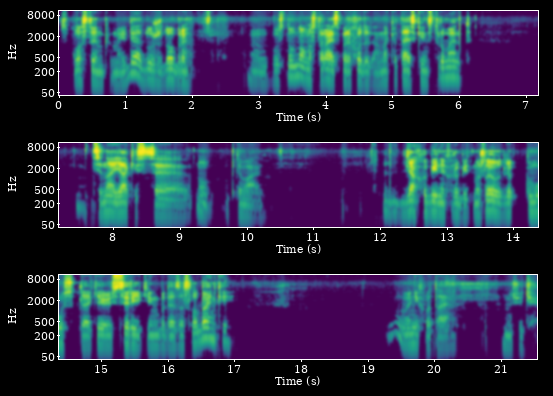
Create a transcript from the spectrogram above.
з пластинками. Йде дуже добре. Е, В основному стараюсь переходити на китайський інструмент. Ціна, якість це ну, оптимально. Для хобійних робіт. Можливо, для комусь, для якоїсь серійки він буде заслабенький. Ну, мені вистачає. Значить,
